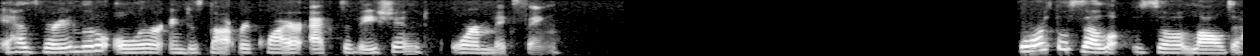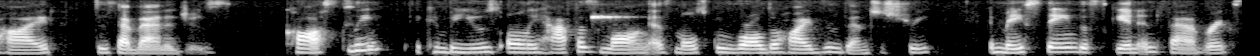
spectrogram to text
It has very little odor and does not require activation or mixing. Ortho-phthalaldehyde disadvantages. Costly, it can be used only half as long as most glucuronidase in dentistry. It may stain the skin and fabrics.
